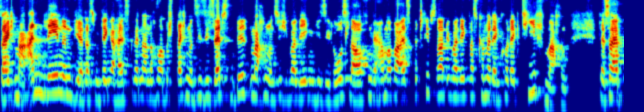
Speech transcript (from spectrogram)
sage ich mal, anlehnen, wir das mit den Gehaltsgewändern nochmal besprechen und sie sich selbst ein Bild machen und sich überlegen, wie sie loslaufen. Wir haben aber als Betriebsrat überlegt, was können wir denn kollektiv machen. Deshalb,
